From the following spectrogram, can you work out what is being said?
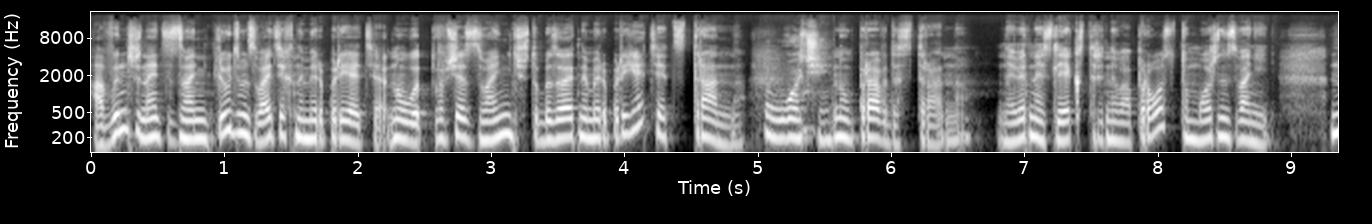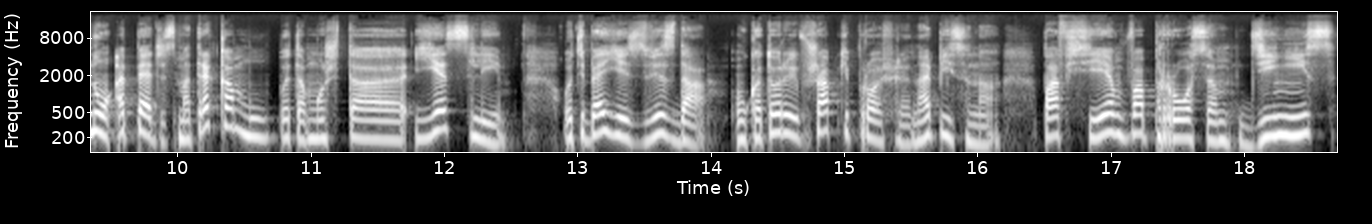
а вы начинаете звонить людям, звать их на мероприятие. Ну вот вообще звонить, чтобы звать на мероприятие, это странно. Очень. Ну правда странно. Наверное, если экстренный вопрос, то можно звонить. Но, опять же, смотря кому, потому что если у тебя есть звезда, у которой в шапке профиля написано по всем вопросам Денис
